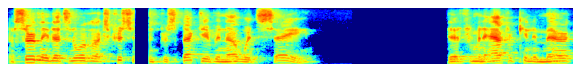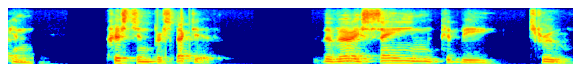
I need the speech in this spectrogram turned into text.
Now, certainly that's an Orthodox Christian perspective, and I would say that from an African American Christian perspective, the very same could be true.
